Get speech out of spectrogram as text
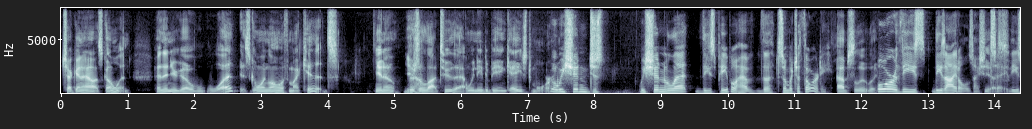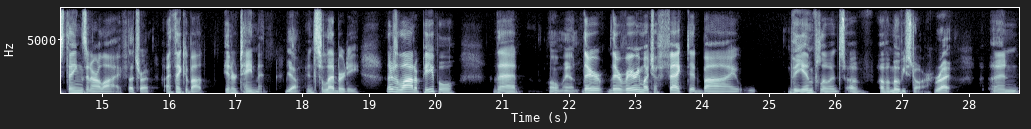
check in how it's going. And then you go, what is going on with my kids? You know, there's a lot to that. We need to be engaged more. Well, we shouldn't just we shouldn't let these people have the so much authority Absolutely. or these these idols, I should Yes. say, these things in our life. That's right. I think about entertainment Yeah. and celebrity. There's a lot of people that Oh, man. they're they're very much affected by the influence of of a movie star, Right. and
